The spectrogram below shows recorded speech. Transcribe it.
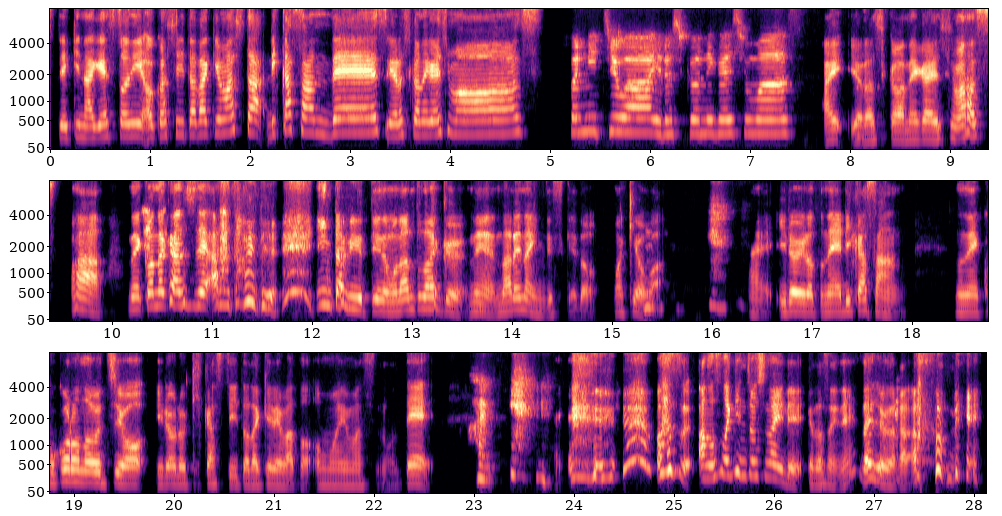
素敵なゲストにお越しいただきました。りかさんです。よろしくお願いします。こんにちは。よろしくお願いします。はい、よろしくお願いします。まあ、ね、こんな感じで改めてインタビューっていうのもなんとなくね、慣れないんですけど、まあ今日は、はい、いろいろとね、りかさんのね、心の内をいろいろ聞かせていただければと思いますので、はい。まず、あの、そんな緊張しないでくださいね。大丈夫だから。で、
